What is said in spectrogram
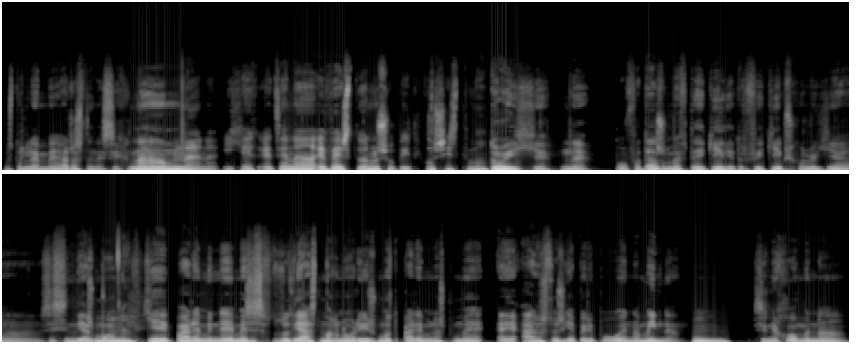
πώς το λέμε, αρρώστανε συχνά. Ναι, ναι. Είχε έτσι ένα ευαίσθητο νοσοποιητικό σύστημα. Το είχε, ναι. Που φαντάζομαι φταίει και η διατροφή και η ψυχολογία σε συνδυασμό. Ναι. Και παρέμεινε μέσα σε αυτό το διάστημα, γνωρίζουμε ότι παρέμεινε, ας πούμε, ε, άρρωστος για περίπου ένα μήνα. Μμ. Συνεχόμενα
